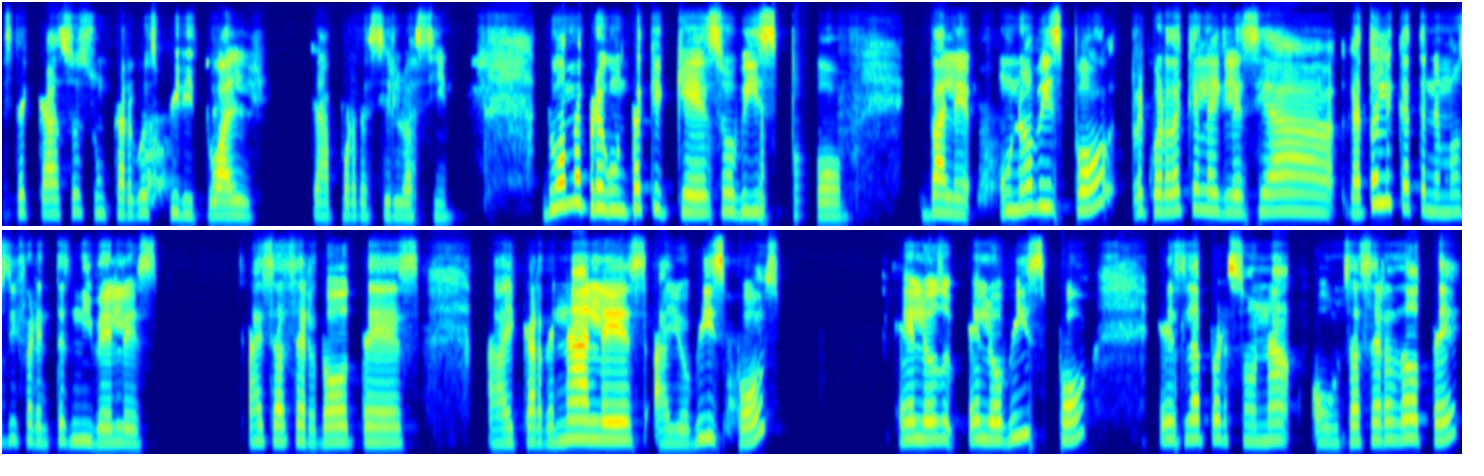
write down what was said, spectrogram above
este caso es un cargo espiritual, ya por decirlo así. Dúa me pregunta que qué es obispo. Vale, un obispo, recuerda que en la Iglesia católica tenemos diferentes niveles. Hay sacerdotes, hay cardenales, hay obispos. El, obispo es la persona o un sacerdote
